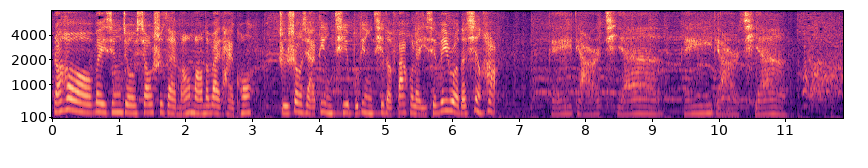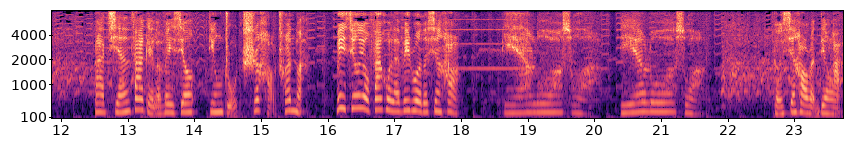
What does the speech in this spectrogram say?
然后卫星就消失在茫茫的外太空，只剩下定期不定期的发回来一些微弱的信号。给点儿钱，给点儿钱，把钱发给了卫星，叮嘱吃好穿暖。卫星又发回来微弱的信号，别啰嗦，别啰嗦。等信号稳定了，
